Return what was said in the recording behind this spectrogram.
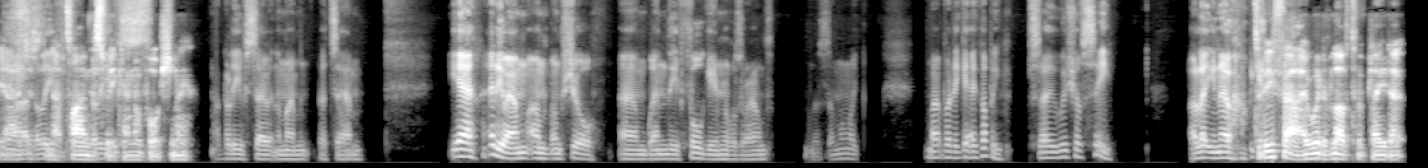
Yeah, I I just believe- didn't have time this believe- weekend, unfortunately. I believe so at the moment. But um, yeah. Anyway, I'm I'm, I'm sure um when the full game rolls around, someone might might probably get a copy. So we shall see. I'll let you know how. To be goes. fair, I would have loved to have played it.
